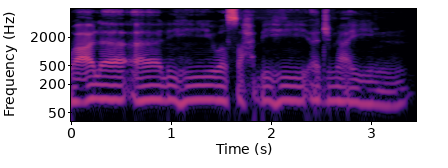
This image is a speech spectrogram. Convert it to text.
وعلى آله وصحبه أجمعين.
